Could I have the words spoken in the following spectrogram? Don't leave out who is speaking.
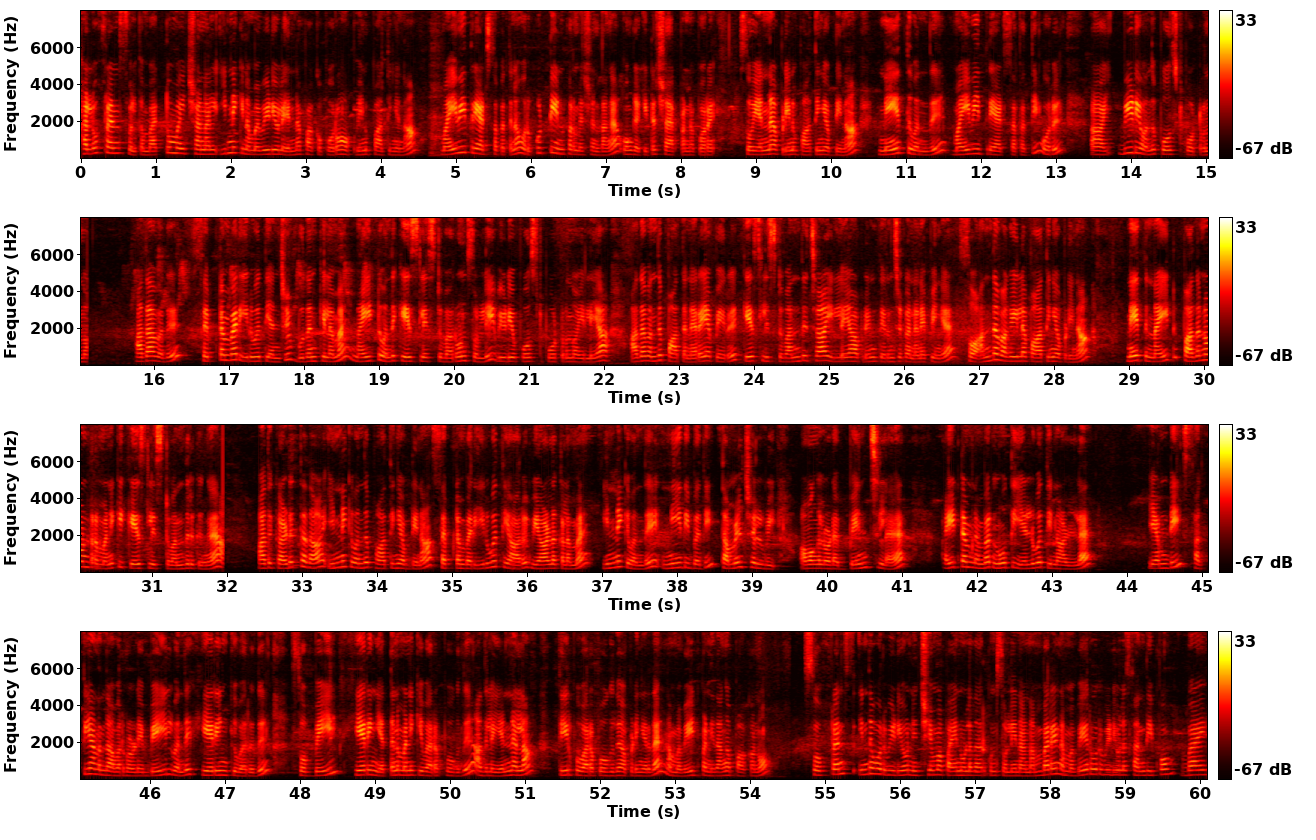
Speaker 1: Hello friends welcome back to my channel இன்றைக்கி நம்ம வீடியோவில் என்ன பார்க்க போகிறோம் அப்படின்னு பார்த்தீங்கன்னா மைவி த்ரீ ஆட்ஸை பற்றின ஒரு குட்டி இன்ஃபர்மேஷன் தாங்க உங்ககிட்ட ஷேர் பண்ண போகிறேன் ஸோ என்ன அப்படின்னு பார்த்தீங்க அப்படின்னா நேற்று வந்து மைவி த்ரீ ஆட்ஸை பற்றி ஒரு வீடியோ வந்து போஸ்ட் போட்டிருந்தோம். அதாவது செப்டம்பர் இருபத்தி அஞ்சு புதன்கிழமை நைட்டு வந்து கேஸ் லிஸ்ட் வரும்னு சொல்லி வீடியோ போஸ்ட் போட்டிருந்தோம் இல்லையா? அதை வந்து பார்த்த நிறைய பேர் கேஸ் லிஸ்ட் வந்துச்சா இல்லையா அப்படின்னு தெரிஞ்சுக்க நினைப்பீங்க. ஸோ அந்த வகையில் பார்த்தீங்க அப்படின்னா நேற்று நைட்டு பதினொன்றரை மணிக்கு கேஸ் லிஸ்ட் வந்திருக்குங்க. அதுக்கு அடுத்ததாக இன்றைக்கி வந்து பார்த்தீங்க அப்படின்னா செப்டம்பர் இருபத்தி ஆறு வியாழக்கிழமை இன்றைக்கி வந்து நீதிபதி தமிழ்ச்செல்வி அவங்களோட பெஞ்சில் ஐட்டம் நம்பர் நூற்றி எழுபத்தி நாலில் எம்டி சக்தியானந்தா அவர்களுடைய பெயில் வந்து ஹியரிங்க்கு வருது. ஸோ பெயில் ஹியரிங் எத்தனை மணிக்கு வரப்போகுது? அதில் என்னெல்லாம் தீர்ப்பு வரப்போகுது அப்படிங்கிறத நம்ம வெயிட் பண்ணி தாங்க பார்க்கணும். ஸோ ஃப்ரெண்ட்ஸ் இந்த ஒரு வீடியோ நிச்சயமாக பயனுள்ளதாக இருக்கும்னு சொல்லி நான் நம்புறேன். நம்ம வேறொரு வீடியோவில் சந்திப்போம். பை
